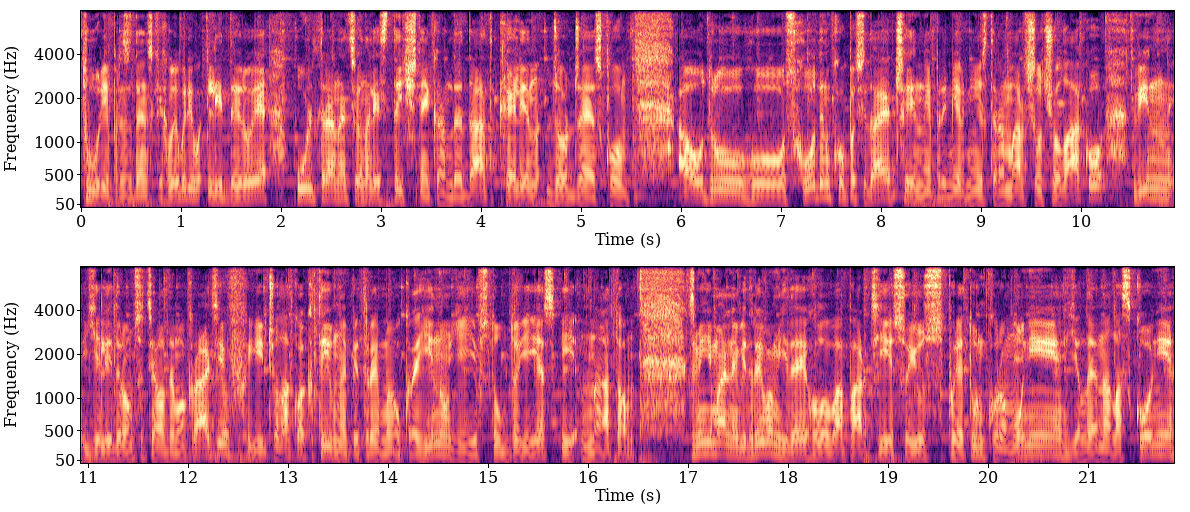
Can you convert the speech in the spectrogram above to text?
турі президентських виборів лідирує ультранаціоналістичний кандидат Келін Джорджеску. А у другу сходинку посідає чинний прем'єр-міністр Маршал Чолаку. Він є лідером соціал-демократів, і Чолаку активно підтримує Україну, її вступ до єС і НАТО. З мінімальним відривом йде голова партії Союз порятунку Румунії Єлена Ласконі.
